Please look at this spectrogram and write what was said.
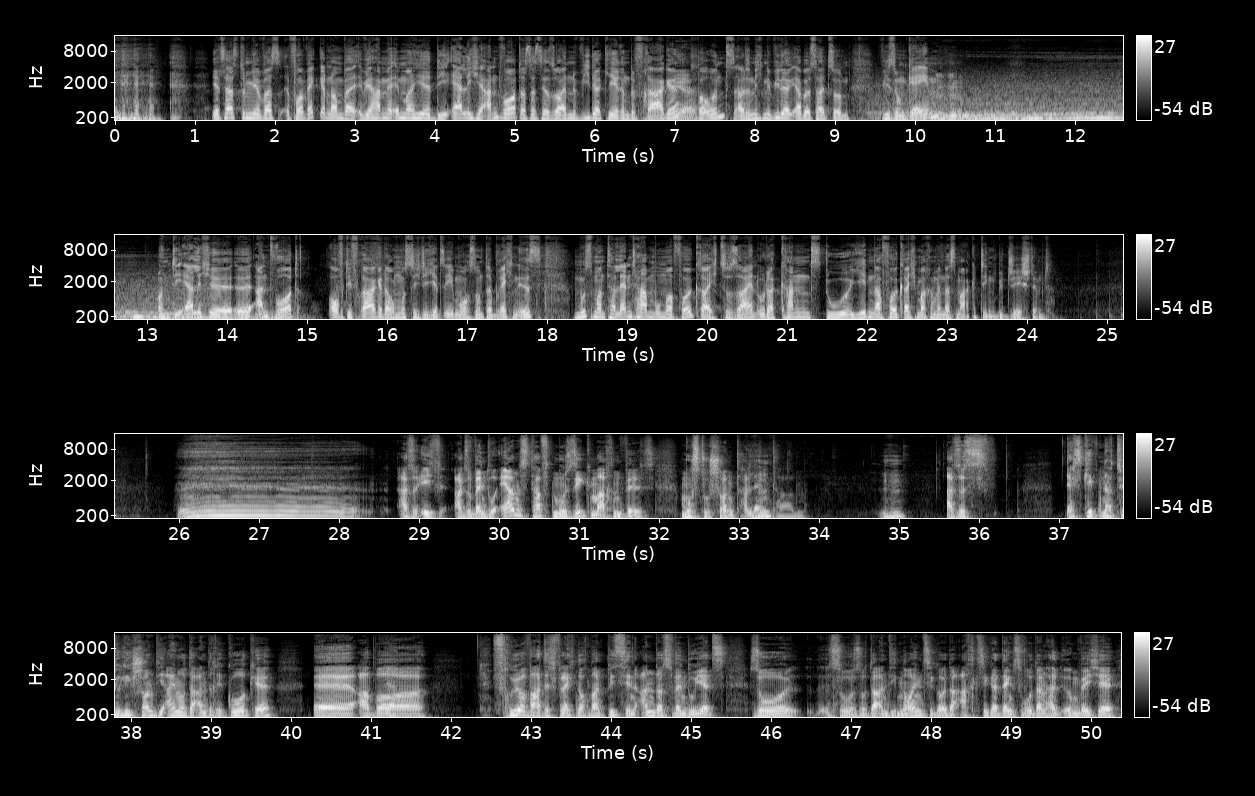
Jetzt hast du mir was vorweggenommen, weil wir haben ja immer hier die ehrliche Antwort. Das ist ja so eine wiederkehrende Frage ja. bei uns. Also nicht eine wieder, aber es ist halt so ein wie so ein Game. Mhm. Und die ehrliche äh, Antwort auf die Frage, darum musste ich dich jetzt eben auch so unterbrechen, ist, muss man Talent haben, um erfolgreich zu sein, oder kannst du jeden erfolgreich machen, wenn das Marketingbudget stimmt? Also ich, also wenn du ernsthaft Musik machen willst, musst du schon Talent mhm. haben. Mhm. Also es, es gibt natürlich schon die ein oder andere Gurke, äh, aber ja. früher war das vielleicht noch mal ein bisschen anders, wenn du jetzt so, so, so da an die 90er oder 80er denkst, wo dann halt irgendwelche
